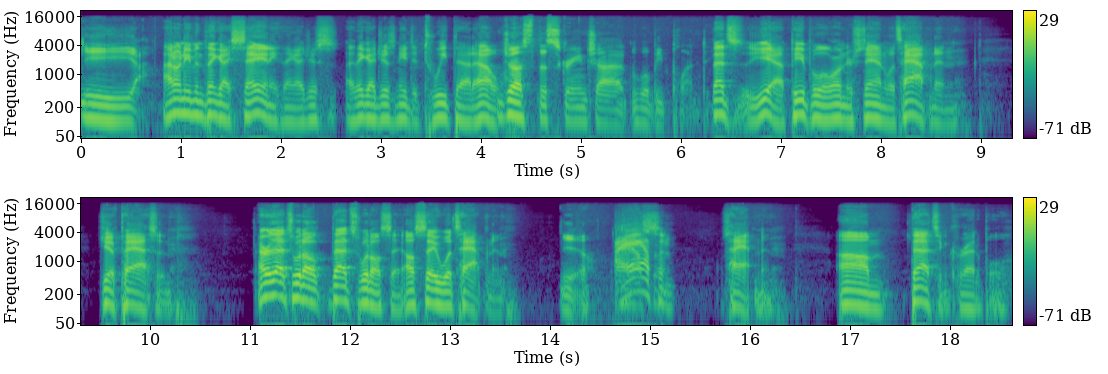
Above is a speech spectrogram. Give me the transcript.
Yeah, I don't even think I say anything. I just I think I just need to tweet that out. just the screenshot will be plenty. That's yeah, people will understand what's happening. Jeff Passan. Or that's what I'll that's what I'll say. I'll say what's happening. Yeah, Passan. What's happening? Um, that's incredible.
